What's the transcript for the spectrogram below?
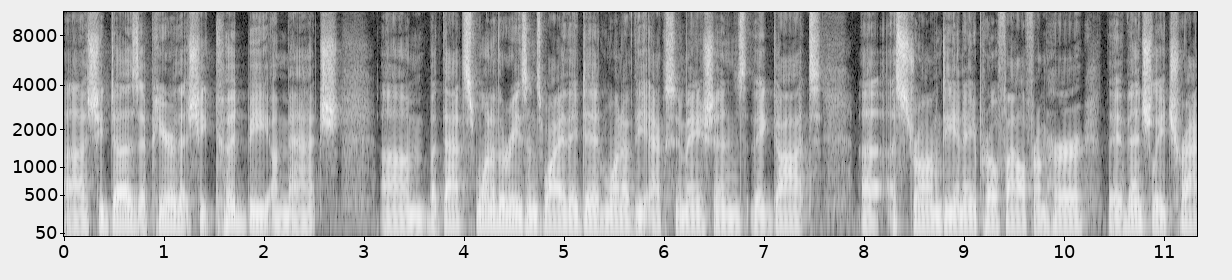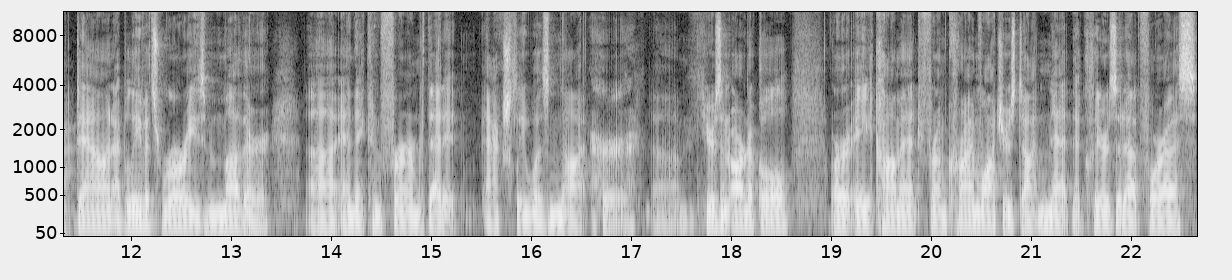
uh, she does appear that she could be a match. Um, but that's one of the reasons why they did one of the exhumations. They got uh, a strong DNA profile from her. They eventually tracked down, I believe it's Rory's mother, uh, and they confirmed that it actually was not her. Um, here's an article or a comment from crimewatchers.net that clears it up for us.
